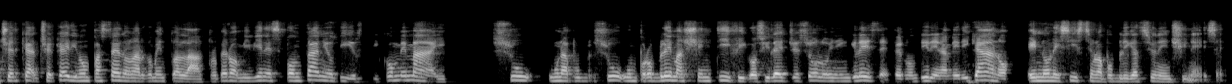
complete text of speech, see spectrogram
cerca, cercare di non passare da un argomento all'altro, però mi viene spontaneo dirti come mai su, una, su, un problema scientifico si legge solo in inglese, per non dire in americano, e non esiste una pubblicazione in cinese.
